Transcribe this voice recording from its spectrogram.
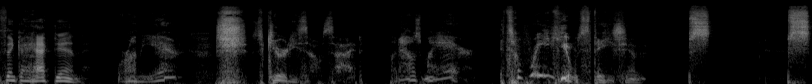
Think I hacked in. We're on the air? Shh, security's outside. But how's my hair? It's a radio station. Psst. Psst.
